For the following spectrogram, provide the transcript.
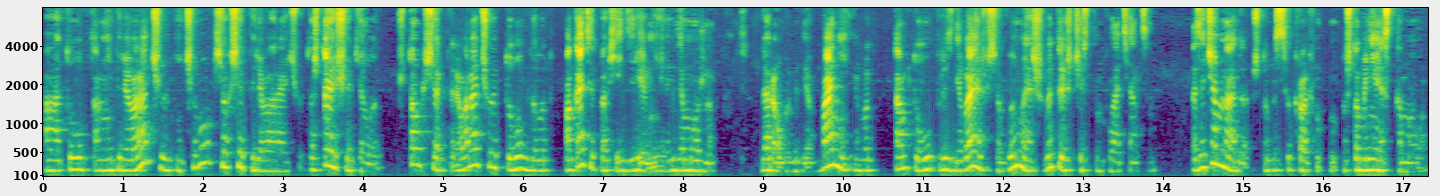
а тулуп там не переворачивают, ничего, все-все переворачивают. А что еще делают? Что все переворачивают? Тулуп, да вот покатят по всей деревне или где можно. Дорога где? В бане, и вот там тулуп раздеваешь, все вымоешь, вытрешь чистым полотенцем. А зачем надо, чтобы свекровь, чтобы невестка мыла?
